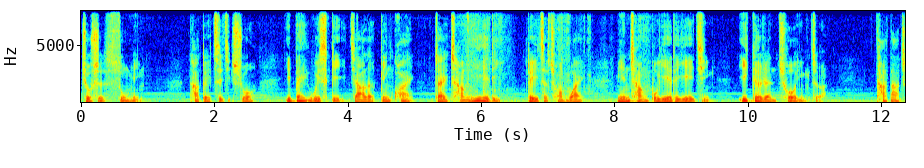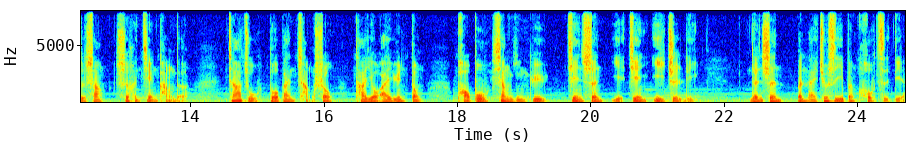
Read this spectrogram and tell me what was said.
就是宿命。他对自己说：“一杯 whisky 加了冰块，在长夜里对着窗外。”绵长不夜的夜景，一个人啜饮着。他大致上是很健康的，家族多半长寿。他又爱运动，跑步像隐喻，健身也见意志力。人生本来就是一本厚字典，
